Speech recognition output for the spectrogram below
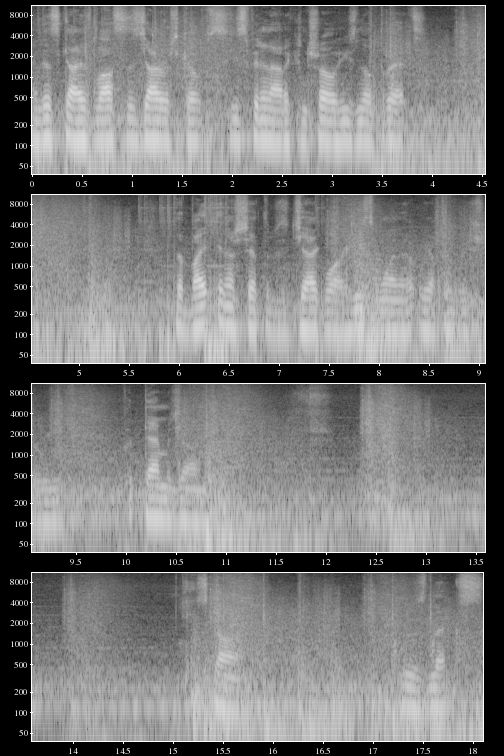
And this guy's lost his gyroscopes. He's spinning out of control. He's no threat. The light interceptor is Jaguar. He's the one that we have to make sure we put damage on. He's gone. Who's next?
